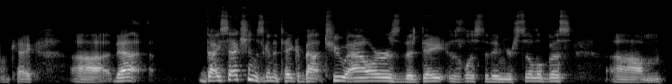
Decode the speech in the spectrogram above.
Okay, uh, that dissection is going to take about two hours. The date is listed in your syllabus. Um,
